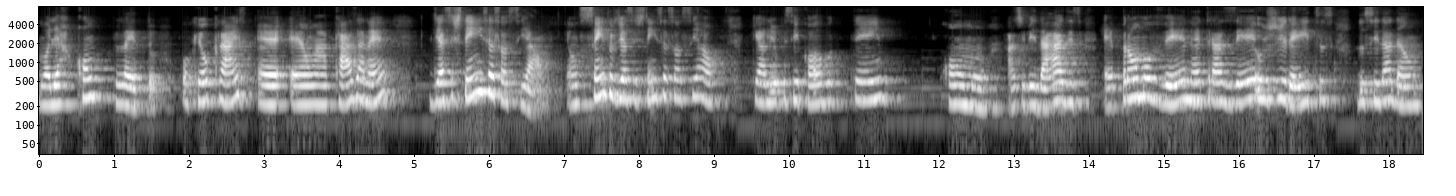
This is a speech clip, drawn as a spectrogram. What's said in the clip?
um olhar completo, porque o CRAS é, é uma casa né, de assistência social, é um centro de assistência social, que ali o psicólogo tem como atividades é promover, né, trazer os direitos do cidadão.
